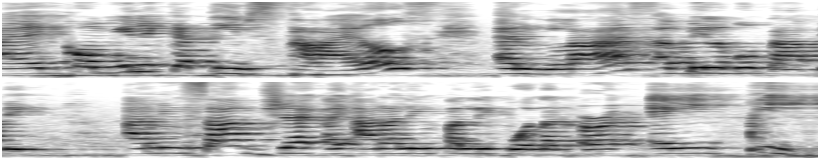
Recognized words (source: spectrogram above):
ay communicative styles. And last available topic, aming subject ay araling panlipunan or AP.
